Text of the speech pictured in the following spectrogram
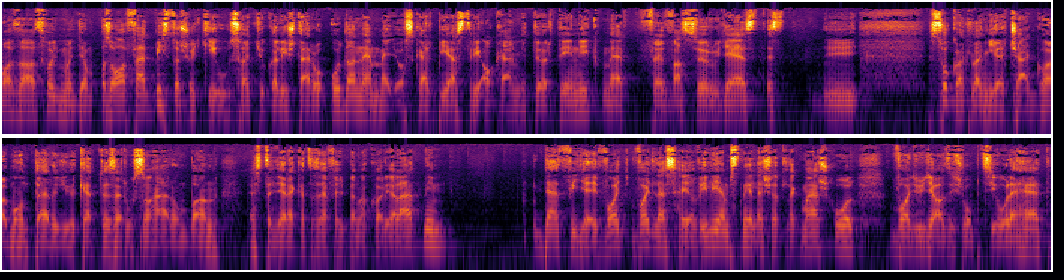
Azaz, hogy mondjam, az alfát biztos, hogy kiúzhatjuk a listáról. Oda nem megy Oscar Piastri, akármi történik, mert Fred Vasseur ugye ezt, ezt szokatlan nyíltsággal mondta el, hogy ő 2023-ban ezt a gyereket az F1-ben akarja látni. De hát figyelj, vagy, vagy lesz hely a Williamsnél, esetleg máshol, vagy ugye az is opció lehet,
